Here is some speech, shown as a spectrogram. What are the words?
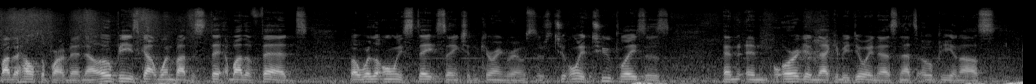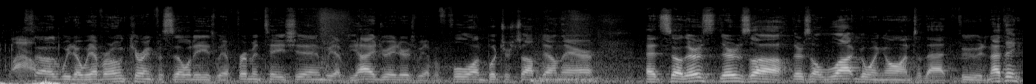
by the health department. Now OP's got one by the state by the feds, but we're the only state sanctioned curing rooms. There's two, only two places in, in Oregon that can be doing this, and that's OP and us. Wow. So we know we have our own curing facilities. We have fermentation. We have dehydrators. We have a full-on butcher shop down there, and so there's there's uh, there's a lot going on to that food. And I think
